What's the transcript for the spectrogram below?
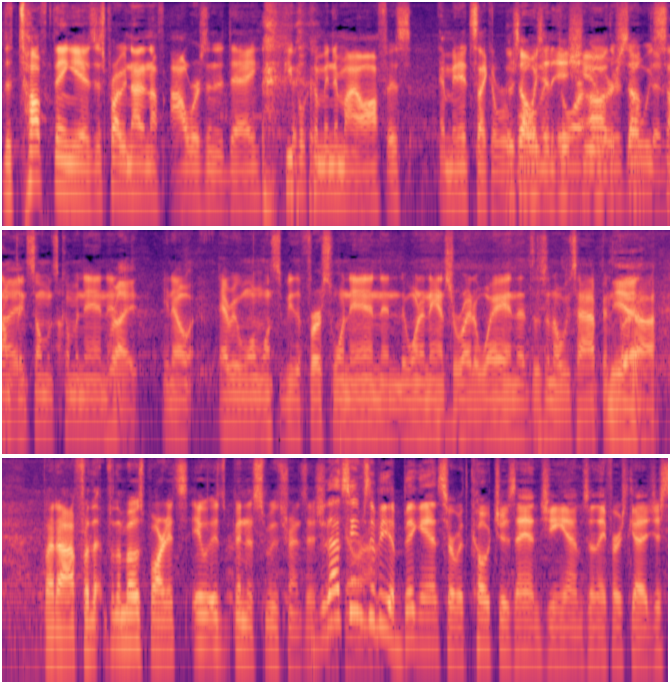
the tough thing is there's probably not enough hours in a day. People come into my office. I mean, it's like a There's always an door. issue Oh, or there's always something, something. right? Someone's coming in, and, Right. You know, everyone wants to be the first one in, and they want an answer right away, and that doesn't always happen. Yeah. But, uh, but uh, for the for the most part, it's it, it's been a smooth transition. That to seems to be a big answer with coaches and GMs when they first get it. Just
